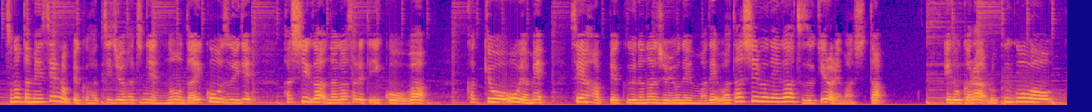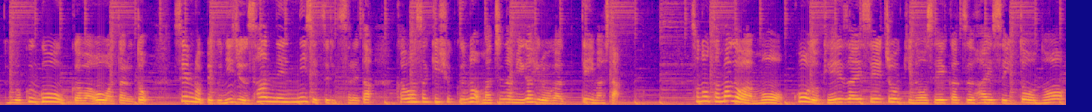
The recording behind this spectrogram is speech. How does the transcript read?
そのため1688年の大洪水で橋が流されて以降は活況をやめ1874年まで渡し船が続けられました。江戸から六号を六号川を渡ると1623年に設立された川崎宿の町並みが広がっていました。その多摩川も高度経済成長期の生活排水等の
